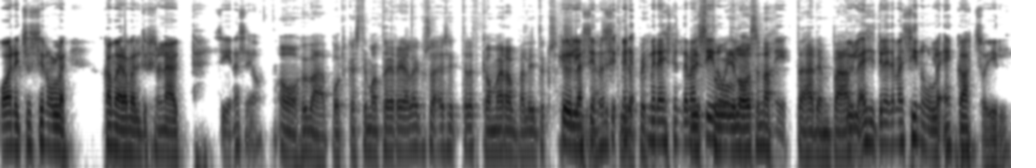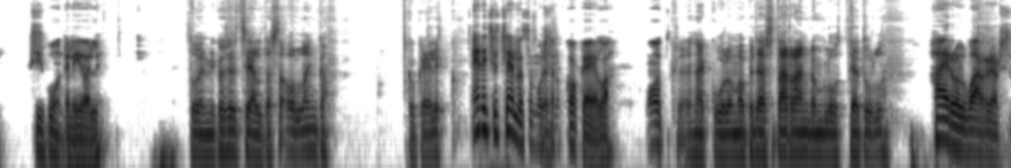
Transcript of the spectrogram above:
Voin itse sinulle kameran välityksellä näyttää. Siinä se on. Oo, hyvää podcastimateriaalia, kun sä esittelet kameran välityksellä. Kyllä, sinä, minä, minä esitän tämän sinulle. iloisena niin. tähden päälle. Kyllä, esittelen tämän sinulle, en katsojille, siis kuuntelijoille. Toimiko se Zeldassa ollenkaan? Kokeilikko? En itse Zeldassa muistanut kokeilla. Mut... Kyllä se kuulemma pitäisi jotain random lootia tulla. Hyrule Warriors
